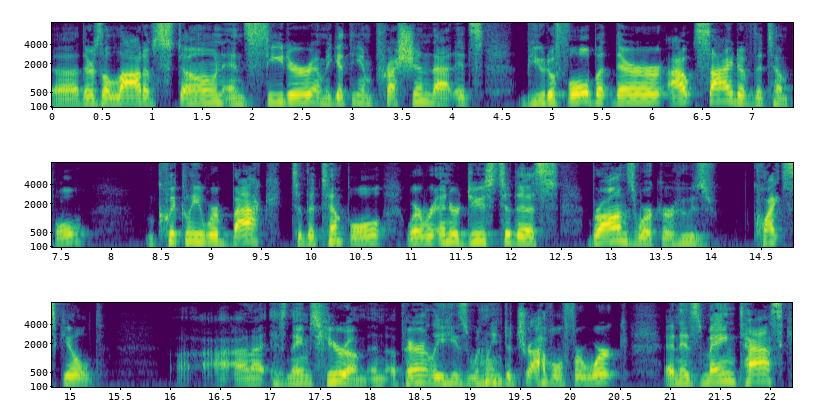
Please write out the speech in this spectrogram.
Uh, there's a lot of stone and cedar, and we get the impression that it's beautiful, but they're outside of the temple. And quickly, we're back to the temple where we're introduced to this bronze worker who's quite skilled. Uh, and I, his name's Hiram, and apparently he's willing to travel for work. And his main task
